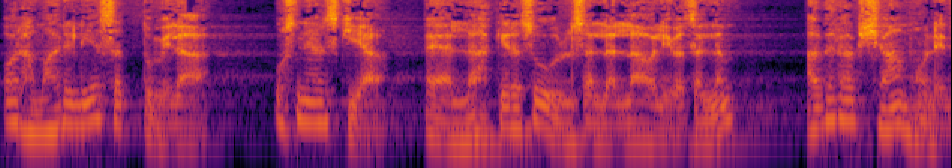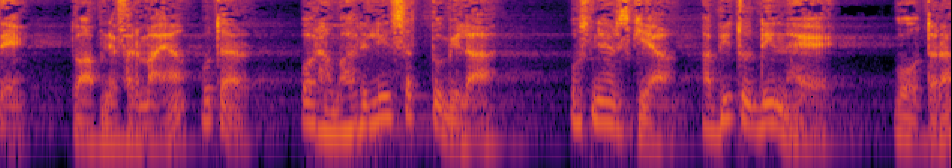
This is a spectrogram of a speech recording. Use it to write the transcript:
اور ہمارے لیے ستو ملا۔ اس نے عرض کیا، اے اللہ کے رسول صلی اللہ علیہ وسلم، اگر آپ شام ہونے دیں تو آپ نے فرمایا، اتر، اور ہمارے لیے ستو ملا۔ اس نے عرض کیا، ابھی تو دن ہے۔ وہ اترا،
